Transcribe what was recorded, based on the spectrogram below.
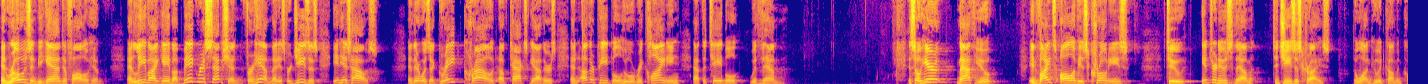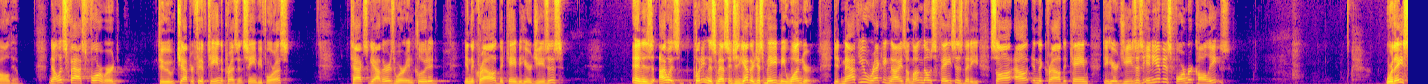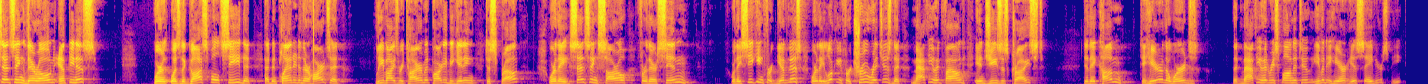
And rose and began to follow him. And Levi gave a big reception for him, that is for Jesus, in his house. And there was a great crowd of tax gatherers and other people who were reclining at the table with them. And so here, Matthew invites all of his cronies to introduce them to Jesus Christ, the one who had come and called him. Now let's fast forward to chapter 15, the present scene before us. tax gatherers were included in the crowd that came to hear Jesus. And as I was putting this message together, it just made me wonder did Matthew recognize among those faces that he saw out in the crowd that came to hear Jesus any of his former colleagues? Were they sensing their own emptiness? Was the gospel seed that had been planted in their hearts at Levi's retirement party beginning to sprout? Were they sensing sorrow for their sin? Were they seeking forgiveness? Were they looking for true riches that Matthew had found in Jesus Christ? Did they come to hear the words that Matthew had responded to, even to hear his Savior speak?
